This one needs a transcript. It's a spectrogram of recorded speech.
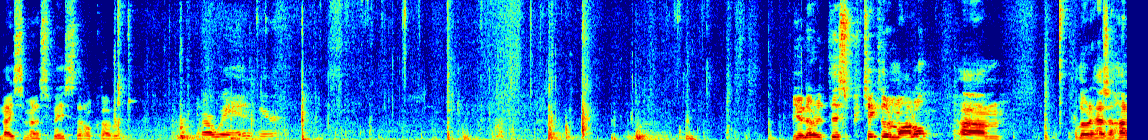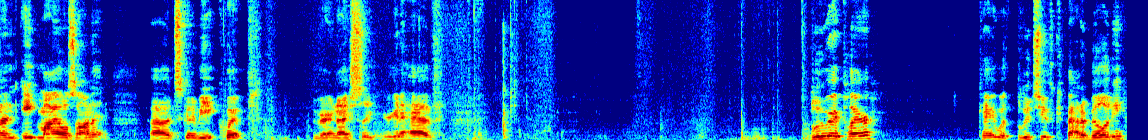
nice amount of space that'll cover. Making our way in here. You'll note that this particular model, um, although it has 108 miles on it, uh, it's going to be equipped very nicely. You're going to have Blu-ray player, okay, with Bluetooth compatibility.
